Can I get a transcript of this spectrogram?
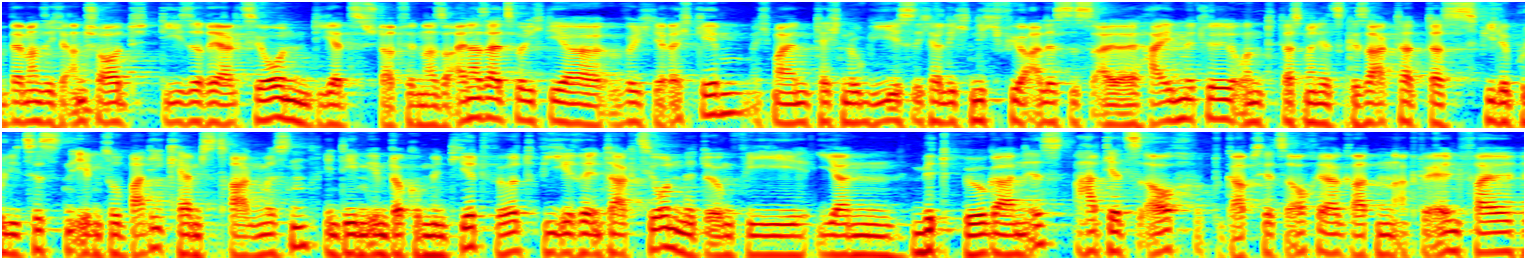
wenn man sich anschaut, diese Reaktionen, die jetzt stattfinden, also einerseits würde ich dir, würde ich dir recht geben. Ich meine, Technologie ist sicherlich nicht für alles das Allheilmittel und dass man jetzt gesagt hat, dass viele Polizisten eben so Bodycams tragen müssen, in dem eben dokumentiert wird, wie ihre Interaktion mit irgendwie ihren Mitbürgern ist, hat jetzt auch, gab es jetzt auch ja gerade einen aktuellen Fall,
